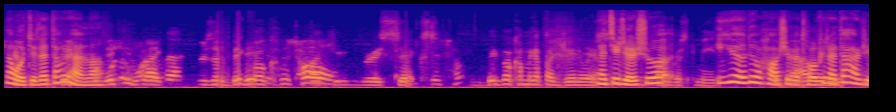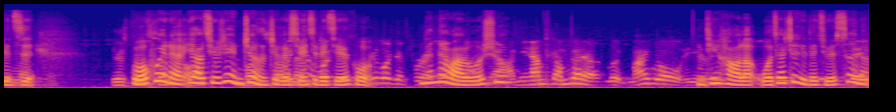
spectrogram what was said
那我觉得当然了。那记者说，一月六号是个投票的大日子，国会呢要去认证这个选举的结果。那纳瓦罗说：“你听好了，我在这里的角色呢，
